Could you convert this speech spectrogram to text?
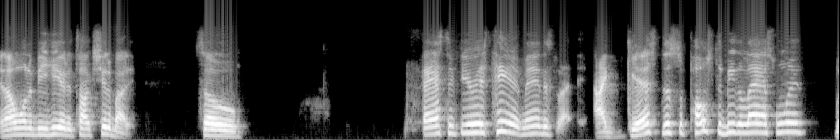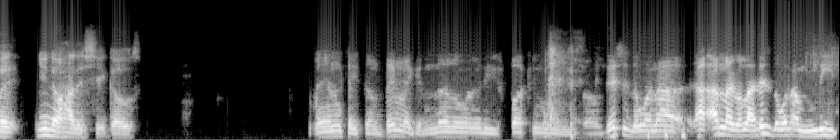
And I want to be here to talk shit about it. So Fast and Furious 10, man. This, I guess this is supposed to be the last one, but you know how this shit goes. Man, let me tell you. They make another one of these fucking movies, bro. this is the one I, I am not gonna lie, this is the one I'm least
